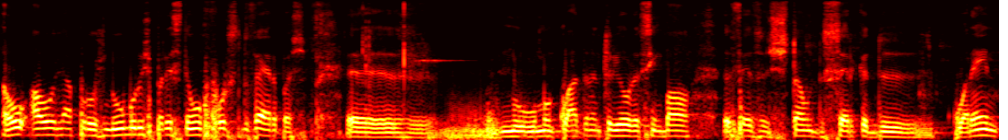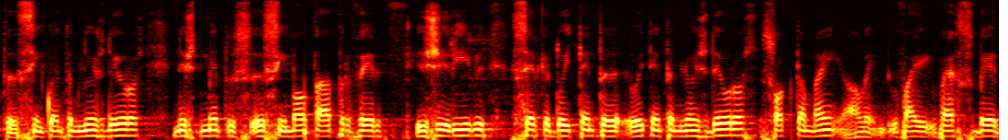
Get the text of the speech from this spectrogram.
ao, ao, olhar para os números, parece ter um reforço de verbas. Uh, no quadro anterior, a Simbal fez a gestão de cerca de 40, 50 milhões de euros. Neste momento, a Simbal está a prever gerir cerca de 80, 80 milhões de euros, só que também além, vai, vai receber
